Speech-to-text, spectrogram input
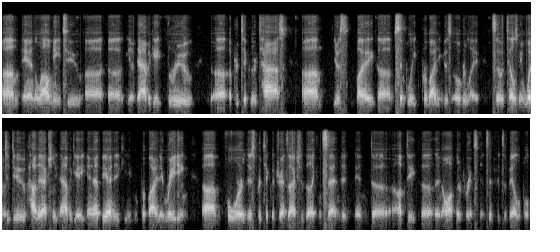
um, and allow me to uh, uh, you know, navigate through uh, a particular task um, just by uh, simply providing this overlay. So it tells me what to do, how to actually navigate, and at the end it can even provide a rating um, for this particular transaction that I can send and, and uh, update uh, an author, for instance, if it's available.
